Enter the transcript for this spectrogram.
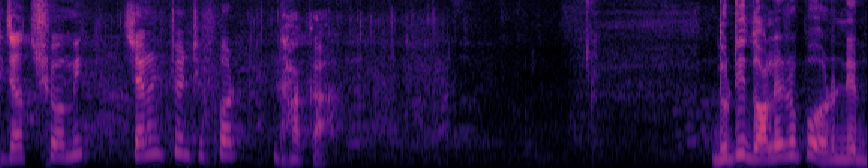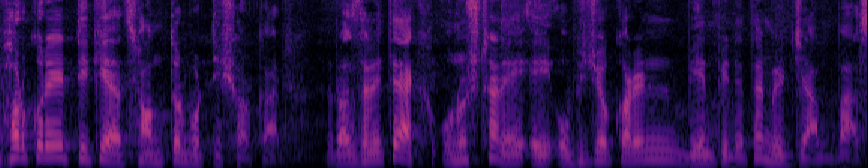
Ijad Shoumik channel twenty Dhaka. দুটি দলের উপর নির্ভর করে টিকে আছে অন্তর্বর্তী সরকার। রাজধানীতে এক অনুষ্ঠানে এই অভিযোগ করেন বিএনপি নেতা মির্জা আব্বাস।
